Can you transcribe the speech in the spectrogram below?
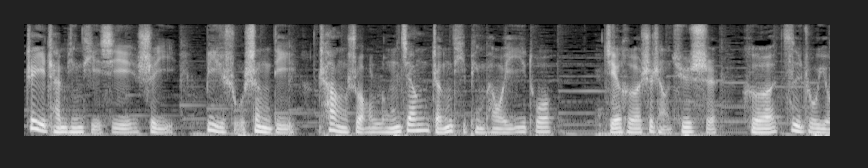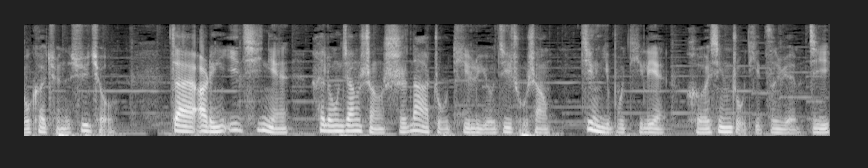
这一产品体系是以避暑胜地畅爽龙江整体品牌为依托，结合市场趋势和自助游客群的需求，在二零一七年黑龙江省十大主题旅游基础上，进一步提炼核心主题资源及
